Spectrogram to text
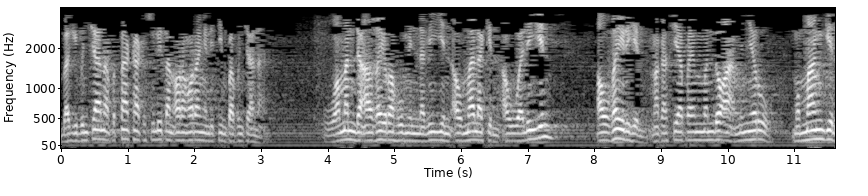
bagi bencana petaka kesulitan orang-orang yang ditimpa bencana. Wa man da'a ghairahu min nabiyyin aw malakin aw waliyyin aw ghairihim. Maka siapa yang mendoa menyeru memanggil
